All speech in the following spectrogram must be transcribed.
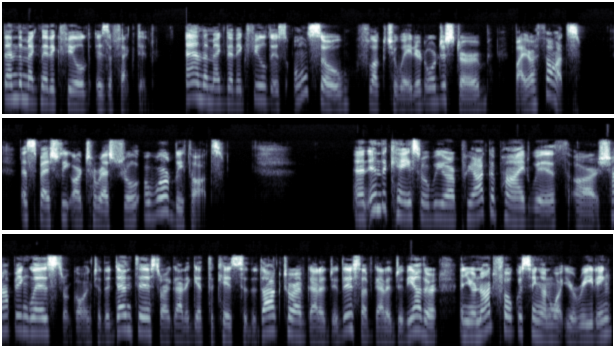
then the magnetic field is affected. And the magnetic field is also fluctuated or disturbed by our thoughts, especially our terrestrial or worldly thoughts. And in the case where we are preoccupied with our shopping list or going to the dentist or I got to get the kids to the doctor, I've got to do this, I've got to do the other, and you're not focusing on what you're reading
